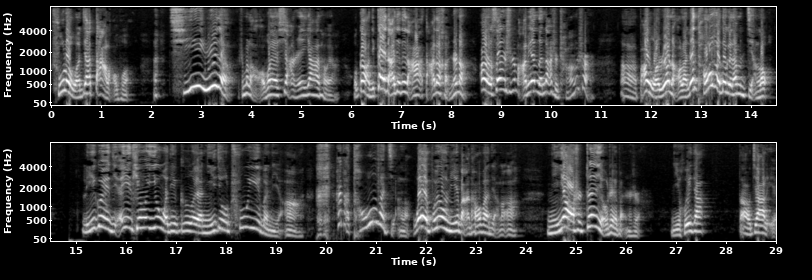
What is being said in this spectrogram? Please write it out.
除了我家大老婆。”其余的什么老婆呀、下人、丫头呀，我告诉你，该打就得打，打得狠着呢。二三十马鞭子那是常事儿啊！把我惹恼了，连头发都给他们剪喽。李桂姐一听，哎呦，我的哥呀，你就吹吧你啊，还把头发剪了，我也不用你把头发剪了啊。你要是真有这本事，你回家。到家里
